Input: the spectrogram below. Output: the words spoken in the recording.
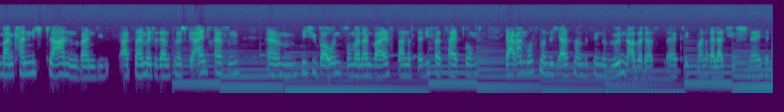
man kann nicht planen, wann die Arzneimittel dann zum Beispiel eintreffen. Ähm, nicht wie bei uns, wo man dann weiß, dann ist der Lieferzeitpunkt. Daran muss man sich erstmal ein bisschen gewöhnen, aber das äh, kriegt man relativ schnell hin.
